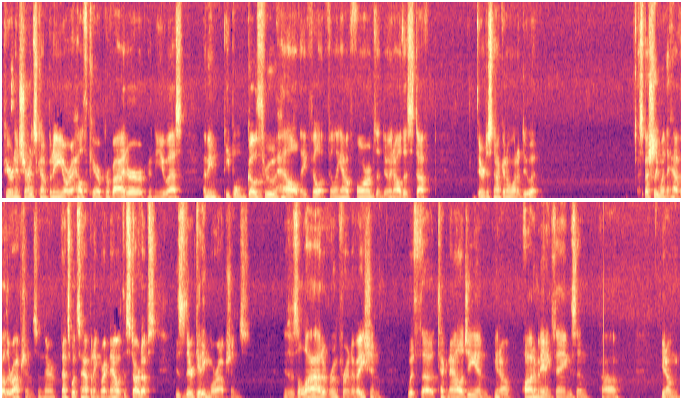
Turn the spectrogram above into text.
If you're an insurance company or a healthcare provider in the U.S., I mean, people go through hell. They fill out, filling out forms and doing all this stuff. They're just not going to want to do it, especially when they have other options. And they're, that's what's happening right now with the startups is they're getting more options. There's a lot of room for innovation with uh, technology and you know automating things and uh, you know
